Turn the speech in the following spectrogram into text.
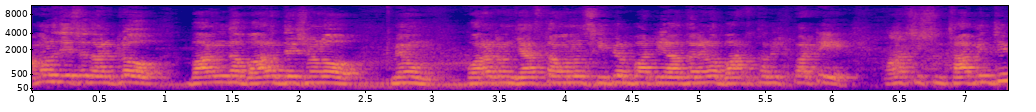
అమలు చేసే దాంట్లో భాగంగా భారతదేశంలో మేము పోరాటం చేస్తా ఉన్నాం. సిపిఎం పార్టీ ఆధ్వర్యంలో భారత కమ్యూనిస్ట్ పార్టీ మార్క్సిస్ట్ని స్థాపించి.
